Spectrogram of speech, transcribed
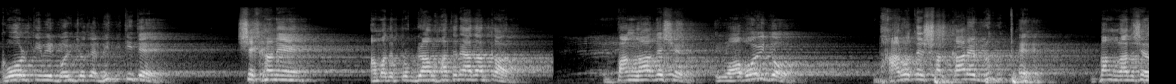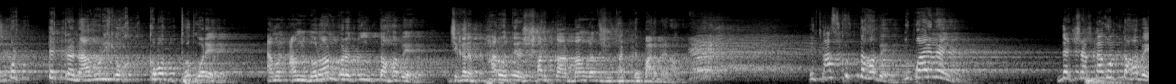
গোল টেবিল বৈঠকের ভিত্তিতে সেখানে আমাদের প্রোগ্রাম হাতে নেওয়া দরকার। বাংলাদেশের এই অবৈধ ভারতের সরকারের বিরুদ্ধে বাংলাদেশের প্রত্যেকটা নাগরিক ঐক্যবদ্ধ করে এমন আন্দোলন করে তুলতে হবে, যেখানে ভারতের সরকার বাংলাদেশে থাকতে পারবে না। এই কাজ করতে হবে, উপায় নাই। দেশ রক্ষা করতে হবে,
